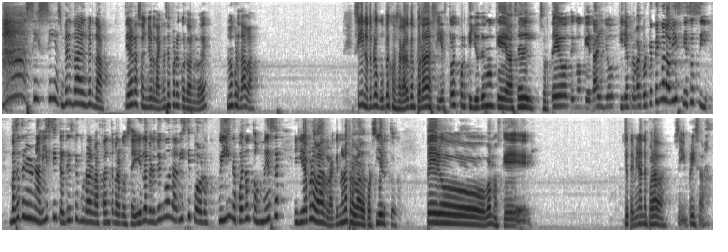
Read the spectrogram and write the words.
Ah, sí, sí, es verdad, es verdad. Tienes razón, Jordan. Gracias por recordármelo, ¿eh? No me acordaba. Sí, no te preocupes con sacar la temporada. Si esto es porque yo tengo que hacer el sorteo, tengo que tal, y yo quería probar, porque tengo la bici, eso sí. Vas a tener una bici, te lo tienes que currar bastante para conseguirla, pero tengo la bici por fin, después de tantos meses, y quería probarla, que no la he probado, por cierto. Pero, vamos, que... Que termina la temporada, sin prisa.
